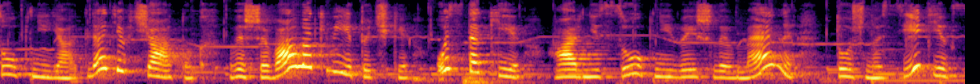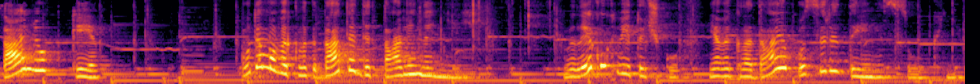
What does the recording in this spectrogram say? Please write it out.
сукні я для дівчаток, вишивала квіточки, ось такі гарні сукні вийшли в мене, тож носіть їх залюбки. Будемо викладати деталі на ній. Велику квіточку я викладаю посередині сукні.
